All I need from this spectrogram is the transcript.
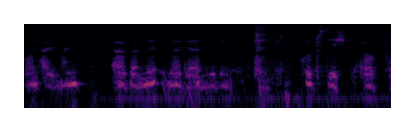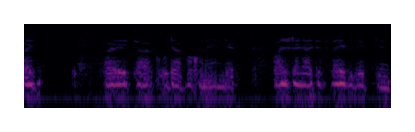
von Allmann aber Mörder neben Rücksicht auf Freitag oder Wochenende. Bornstein hatte freiwillig den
